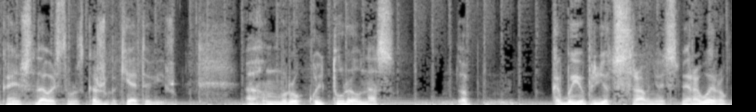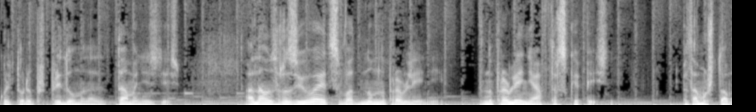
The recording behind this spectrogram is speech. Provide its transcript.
конечно, с удовольствием расскажу, как я это вижу. Рок-культура у нас, как бы ее придется сравнивать с мировой рок-культурой, потому что придумана там, а не здесь. Она у нас развивается в одном направлении, в направлении авторской песни. Потому что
